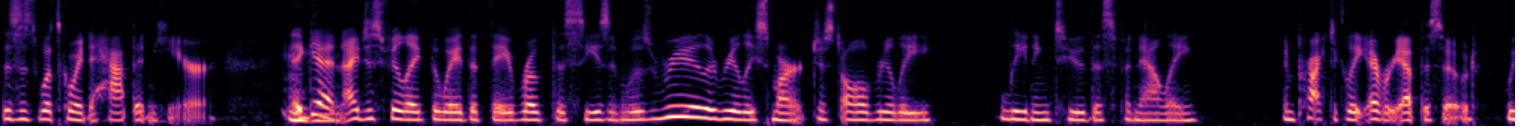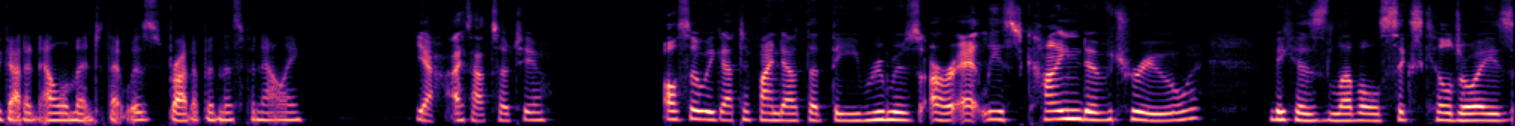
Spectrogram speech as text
this is what's going to happen here. Mm-hmm. Again, I just feel like the way that they wrote this season was really, really smart, just all really leading to this finale. In practically every episode, we got an element that was brought up in this finale. Yeah, I thought so too. Also, we got to find out that the rumors are at least kind of true because level 6 killjoys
